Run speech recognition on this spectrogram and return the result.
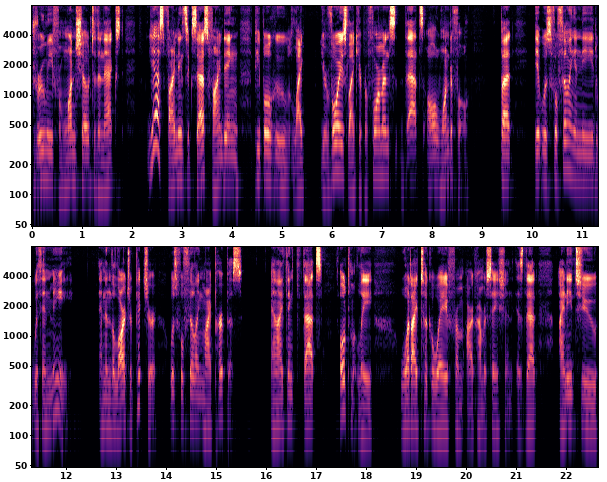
drew me from one show to the next. Yes, finding success, finding people who like your voice, like your performance, that's all wonderful. but it was fulfilling a need within me. And in the larger picture, was fulfilling my purpose. And I think that that's ultimately what I took away from our conversation is that I need to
